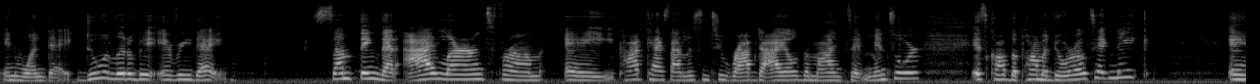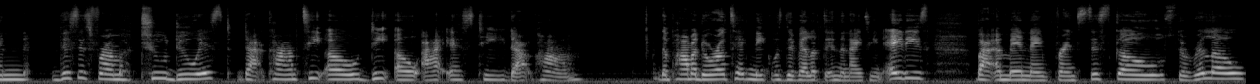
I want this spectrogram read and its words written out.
in one day. Do a little bit every day. Something that I learned from a podcast I listened to, Rob Dial, the Mindset Mentor, it's called the Pomodoro Technique. And this is from todoist.com, T O D O I S T.com. The Pomodoro technique was developed in the 1980s by a man named Francisco Cirillo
